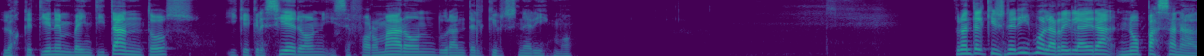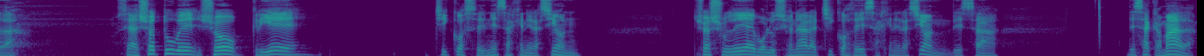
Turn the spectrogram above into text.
los que tienen veintitantos y que crecieron y se formaron durante el kirchnerismo. Durante el kirchnerismo la regla era no pasa nada. O sea, yo tuve, yo crié chicos en esa generación. Yo ayudé a evolucionar a chicos de esa generación, de esa, de esa camada.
